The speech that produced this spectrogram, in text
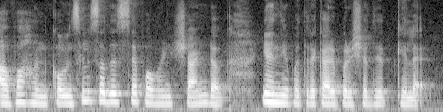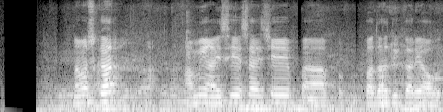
आवाहन कौन्सिल सदस्य पवन शांडक यांनी पत्रकार परिषदेत केलं आहे नमस्कार. आम्ही आय सी एस आयचे पदाधिकारी आहोत.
